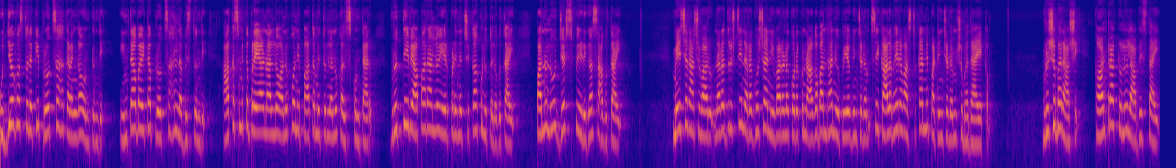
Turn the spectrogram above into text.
ఉద్యోగస్తులకి ప్రోత్సాహకరంగా ఉంటుంది. ఇంటా బయట ప్రోత్సాహం లభిస్తుంది. ఆకస్మిక ప్రయాణాల్లో అనుకోని పాత మిత్రులను కలుసుకుంటారు. వృత్తి వ్యాపారాల్లో ఏర్పడిన చికాకులు తొలగుతాయి. పనులు జెట్ స్పీడ్గా సాగుతాయి. మేషరాశివారు నరదృష్టి నరఘోష నివారణ కొరకు నాగబంధాన్ని ఉపయోగించడం శ్రీ కాలభైరవ అష్టకాన్ని పఠించడం శుభదాయకం. వృషభ రాశి కాంట్రాక్టులు లాభిస్తాయి.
